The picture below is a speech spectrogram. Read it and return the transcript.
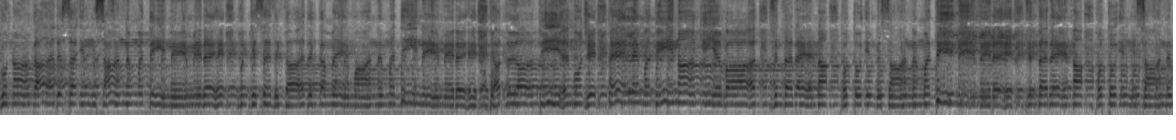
गुनागार सा इंसान मदीने में रहे, बल्कि सरकार का मेहमान मदीने में रहे। याद आती है मुझे अहले मदीना की ये बात। ज़िंदा रहना हो तो इंसान मदीने में रहे। ज़िंदा रहना हो तो इंसान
